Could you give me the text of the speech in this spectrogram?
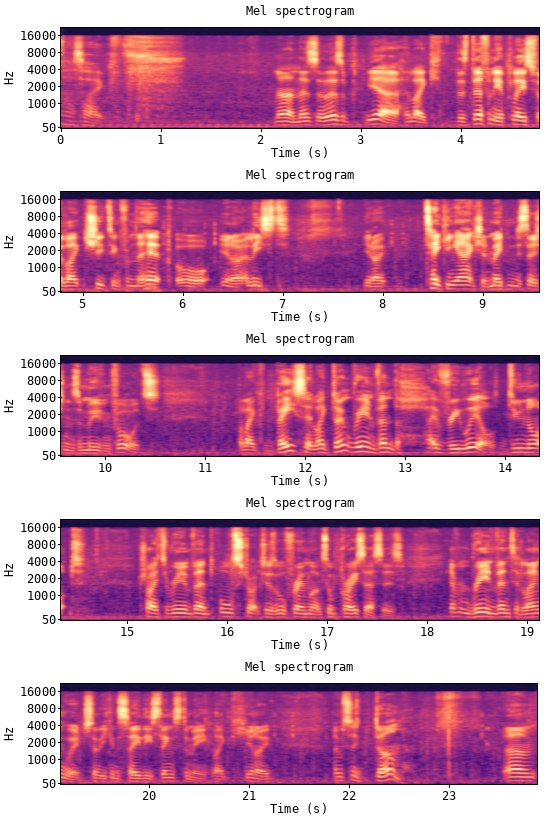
I was like, man, there's a, there's a yeah, like there's definitely a place for like shooting from the hip, or you know, at least, you know, taking action, making decisions, and moving forwards. But like base it, like don't reinvent the every wheel. Do not try to reinvent all structures, all frameworks, all processes. You haven't reinvented language so that you can say these things to me. Like you know, I'm so dumb. Um,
